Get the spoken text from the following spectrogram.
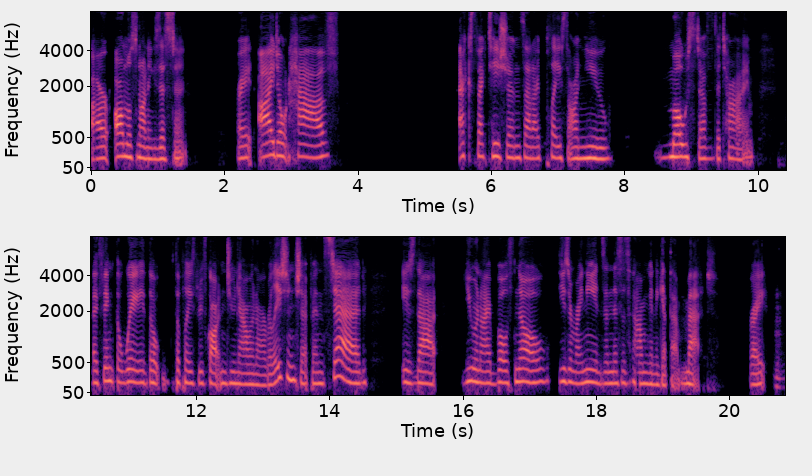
are almost non-existent. Right? I don't have expectations that I place on you most of the time. I think the way the the place we've gotten to now in our relationship instead is that you and I both know these are my needs and this is how I'm going to get them met. Right? Mm-hmm.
